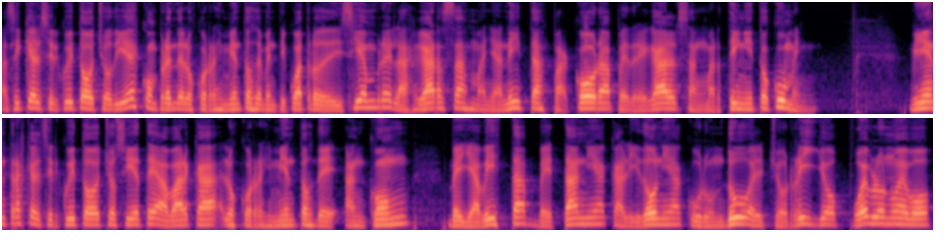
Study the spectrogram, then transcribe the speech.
Así que el circuito 810 comprende los corregimientos de 24 de diciembre, Las Garzas, Mañanitas, Pacora, Pedregal, San Martín y Tocumen. Mientras que el circuito 87 abarca los corregimientos de Ancón, Bellavista, Betania, Caledonia, Curundú, El Chorrillo, Pueblo Nuevo,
